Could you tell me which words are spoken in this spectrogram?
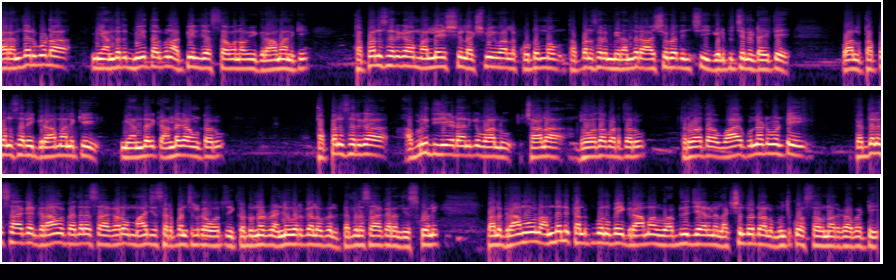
వారందరూ కూడా మీ అందరి మీ తరఫున అప్పీల్ చేస్తూ ఉన్నాం ఈ గ్రామానికి. తప్పనిసరిగా మల్లేష్ లక్ష్మి వాళ్ళ కుటుంబం తప్పనిసరి మీరందరూ ఆశీర్వదించి గెలిపించినట్టయితే వాళ్ళు తప్పనిసరి గ్రామానికి మీ అందరికీ అండగా ఉంటారు. తప్పనిసరిగా అభివృద్ధి చేయడానికి వాళ్ళు చాలా దోహదపడతారు. తర్వాత వారికి ఉన్నటువంటి పెద్దల సహకారం గ్రామ పెద్దల సహకారం మాజీ సర్పంచులు కావచ్చు ఇక్కడ ఉన్నటువంటి అన్ని వర్గాల పెద్దల సహకారం తీసుకొని వాళ్ళ గ్రామంలో అందరినీ కలుపుకొని పోయి గ్రామం అభివృద్ధి చేయాలనే లక్ష్యంతో వాళ్ళు ముందుకు వస్తూ ఉన్నారు కాబట్టి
